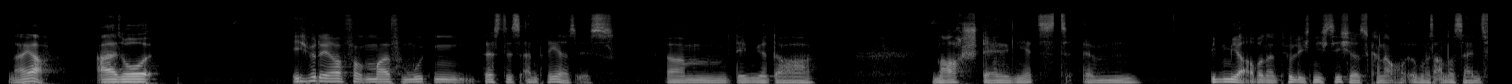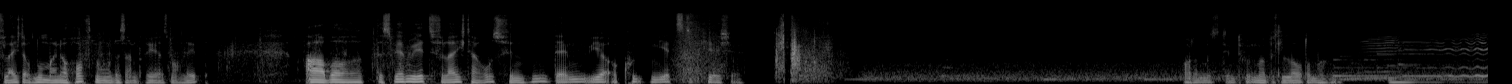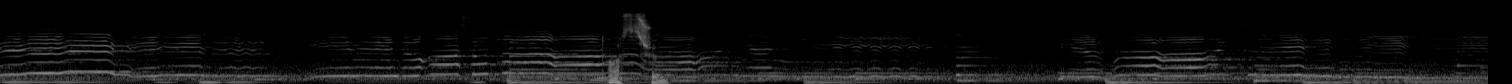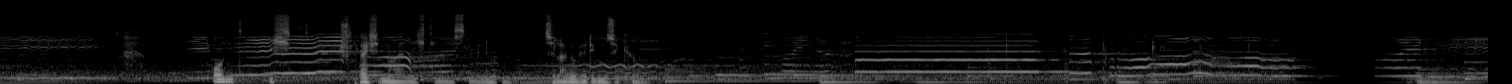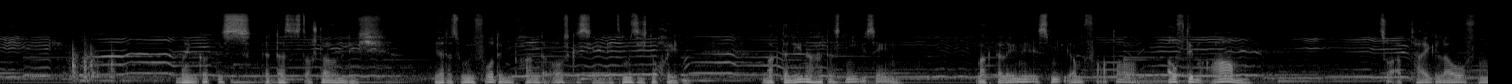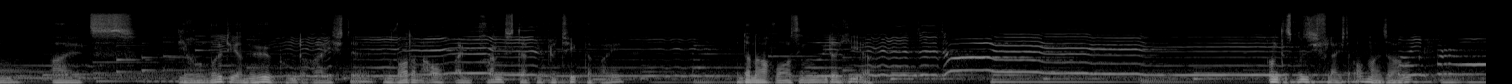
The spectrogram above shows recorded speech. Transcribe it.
Naja, also ich würde ja mal vermuten, dass das Andreas ist, ähm, den wir da nachstellen jetzt. Ähm, bin mir aber natürlich nicht sicher. Es kann auch irgendwas anderes sein. Es ist vielleicht auch nur meine Hoffnung, dass Andreas noch lebt. Aber das werden wir jetzt vielleicht herausfinden, denn wir erkunden jetzt die Kirche. Oh, da muss ich den Ton mal ein bisschen lauter machen. Oh, ist das schön. Und ich spreche mal nicht die nächsten Minuten, solange wir die Musik hören. Mein Gott, ist, äh, das ist erstaunlich. Wie hat das wohl vor dem Brand ausgesehen? Jetzt muss ich doch reden. Magdalena hat das nie gesehen. Magdalene ist mit ihrem Vater auf dem Arm zur Abtei gelaufen, als die Revolte ihren Höhepunkt erreichte und war dann auch beim Brand der Bibliothek dabei. Und danach war sie nie wieder hier. Und das muss ich vielleicht auch mal sagen.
